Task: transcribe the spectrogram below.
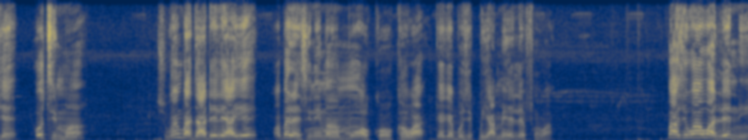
jẹ ó ti mọ̀. Ṣùgbọ́n nígbà tá a délé ayé ó bẹ̀rẹ̀ sí ní máa mú ọ̀kọ̀ọ̀kan wá gẹ́gẹ́ bó ṣe pè ya mẹ́ẹ̀lẹ̀ fún wa. Bá a ṣe wá wà lénìí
